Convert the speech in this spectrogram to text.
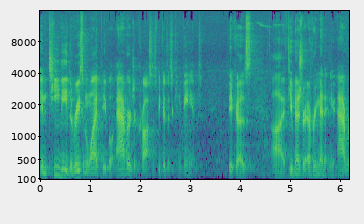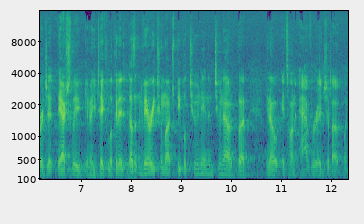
in TV, the reason why people average across is because it's convenient. Because uh, if you measure every minute and you average it, they actually, you know, you take a look at it, it doesn't vary too much. People tune in and tune out, but, you know, it's on average about, what,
